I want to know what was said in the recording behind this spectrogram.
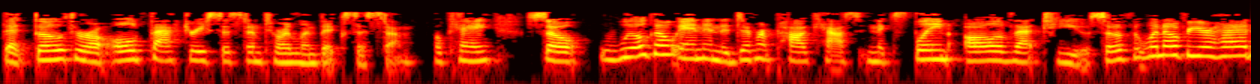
that go through our olfactory system to our limbic system. Okay. So we'll go in in a different podcast and explain all of that to you. So if it went over your head,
